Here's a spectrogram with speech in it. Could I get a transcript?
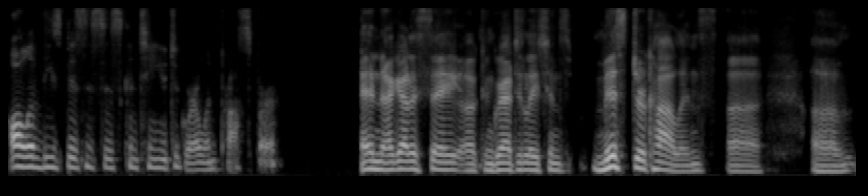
all of these businesses continue to grow and prosper. And I got to say, uh, congratulations, Mr. Collins. Uh, um,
